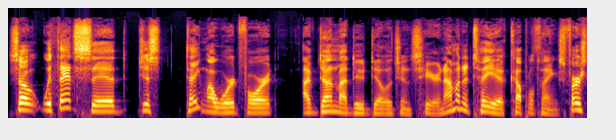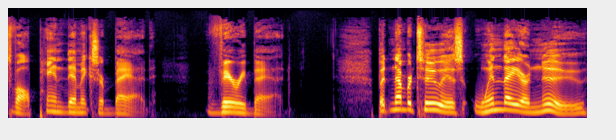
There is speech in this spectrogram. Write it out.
So, with that said, just take my word for it. I've done my due diligence here, and I'm going to tell you a couple of things. First of all, pandemics are bad, very bad. But number two is when they are new,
